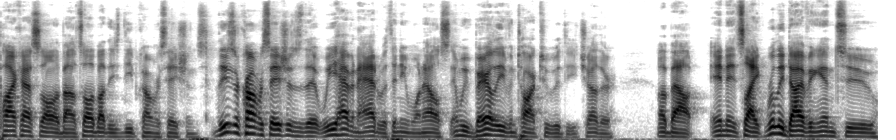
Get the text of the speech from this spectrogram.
podcast is all about. It's all about these deep conversations. These are conversations that we haven't had with anyone else and we've barely even talked to with each other about. And it's like really diving into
